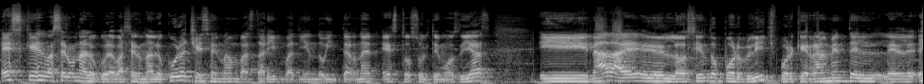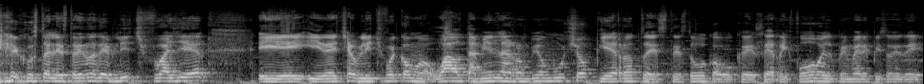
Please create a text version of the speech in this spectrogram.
Es que va a ser una locura, va a ser una locura. Chase Man va a estar invadiendo internet estos últimos días. Y nada, eh, lo siento por Bleach, porque realmente justo el estreno de Bleach fue ayer. Y, de hecho Bleach fue como, wow, también la rompió mucho. Pierrot este, estuvo como que se rifó el primer episodio de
